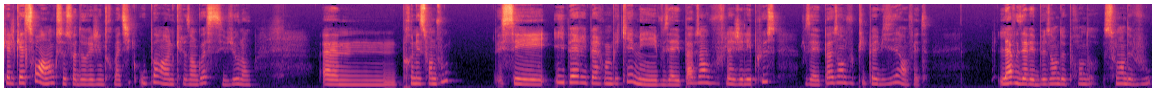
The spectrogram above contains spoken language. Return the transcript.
quelles qu'elles soient, hein, que ce soit d'origine traumatique ou pas, hein, une crise d'angoisse c'est violent. Euh, prenez soin de vous. C'est hyper hyper compliqué, mais vous n'avez pas besoin de vous flageller plus, vous n'avez pas besoin de vous culpabiliser en fait. Là, vous avez besoin de prendre soin de vous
